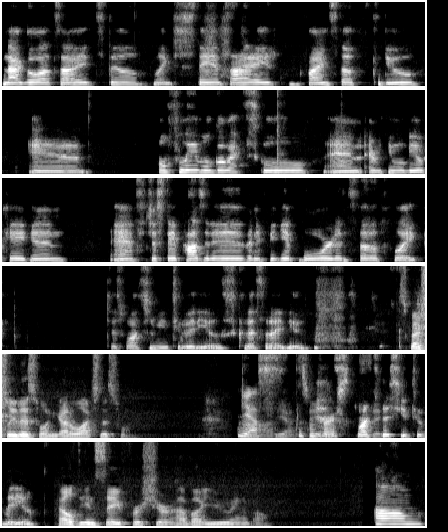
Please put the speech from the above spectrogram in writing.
not go outside still, like just stay inside find stuff to do and hopefully we'll go back to school and everything will be okay again and to just stay positive and if you get bored and stuff like just watch some YouTube videos because that's what I do. Especially this one. Got to watch this one. Yes, uh, yes. this one yes. first. Watch this YouTube video. Healthy and safe for sure. How about you, Anabel? Um,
